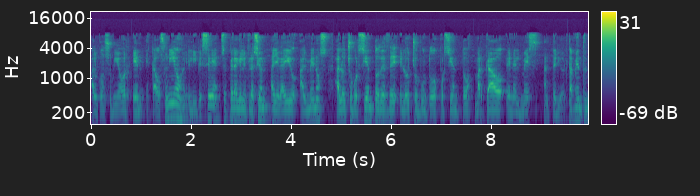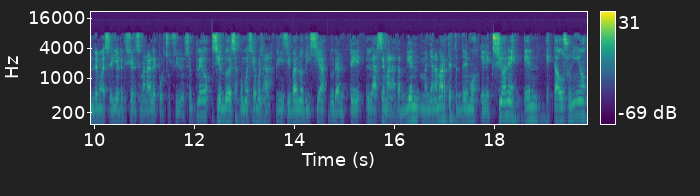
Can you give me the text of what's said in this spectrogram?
al consumidor en Estados Unidos, el IPC. Se espera que la inflación haya caído al menos al 8% desde el 8.2% marcado en el mes anterior. También tendremos ese día peticiones semanales por subsidio de desempleo, siendo esa, como decíamos, la principal noticia durante la semana. También mañana martes tendremos elecciones en Estados Unidos,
